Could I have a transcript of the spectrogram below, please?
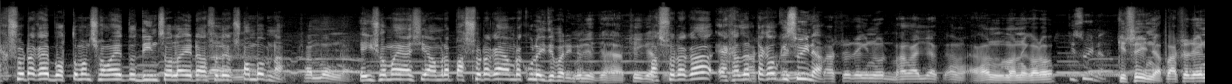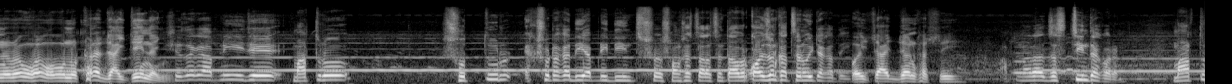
একশো টাকায় বর্তমান সময়ে তো দিন চলা এটা আসলে সম্ভব না। সম্ভব না। এই সময় আসি আমরা পাঁচশো টাকায় আমরা কুলাইতে পারি না। হ্যাঁ ঠিক পাঁচশো টাকা এক হাজার টাকাও কিছুই না। পাঁচশো টাকা নোট ভাঙালি এখন মনে করো। কিছুই না। কিছুই না পাঁচশো টাকা নোট নোটখানে যাইতেই নাই। সে জায়গায় আপনি এই যে মাত্র সত্তর একশো টাকা দিয়ে আপনি দিন সংসার চালাচ্ছেন তাও আবার কয়জন খাচ্ছেন ওই টাকাতেই? ওই চারজন খাচ্ছি। আপনারা জাস্ট চিন্তা করেন। মাত্র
